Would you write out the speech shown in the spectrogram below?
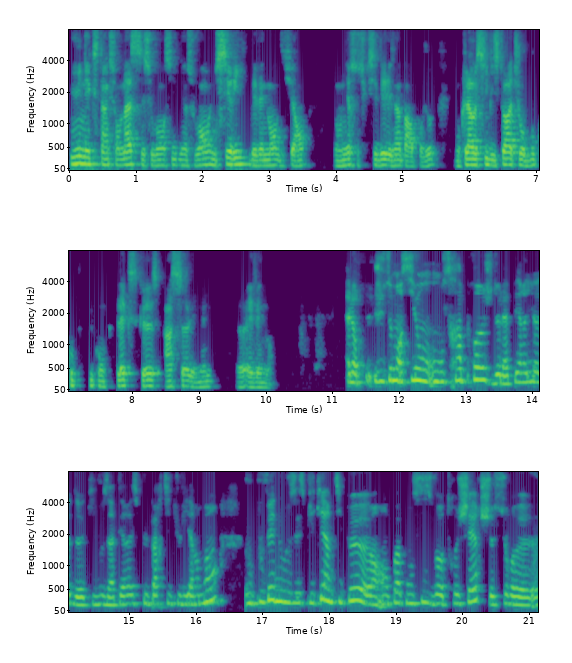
qu'une extinction de masse, c'est souvent aussi bien souvent une série d'événements différents qui vont venir se succéder les uns par rapport aux autres. Donc là aussi, l'histoire est toujours beaucoup plus complexe qu'un seul et même événement. Alors justement, si on, on, se rapproche de la période qui vous intéresse plus particulièrement, vous pouvez nous expliquer un petit peu euh, en quoi consiste votre recherche sur euh,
